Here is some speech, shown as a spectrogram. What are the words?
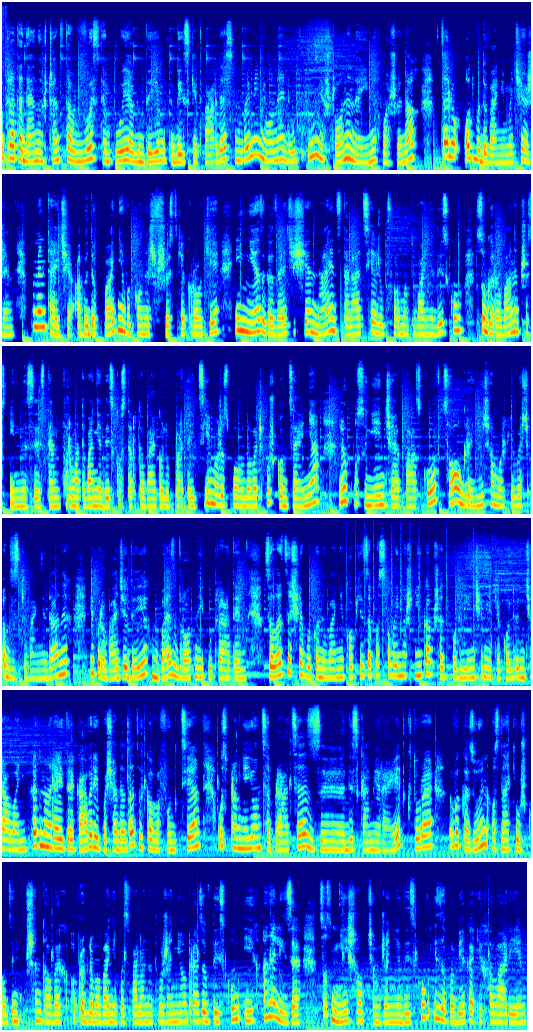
Utrata danych często występuje, gdy dyski twarde są wymienione lub umieszczone na innych maszynach w celu odbudowania macierzy. Pamiętajcie, aby dokładnie wykonać wszystkie kroki i nie zgadzajcie się na instalację lub formatowanie dysków sugerowane przez inny system. Formatowanie dysku startowego lub partycji może spowodować uszkodzenia lub usunięcie pasków, co ogranicza możliwość odzyskiwania danych i prowadzi do ich bezzwrotnej utraty. Zaleca się wykonywanie kopii zapasowej nośnika przed podjęciem jakichkolwiek działań. Hetman RAID Recovery posiada dodatkowe funkcje usprawniające pracę z dyskami RAID, które wykazują oznaki uszkodzeń sprzętowych. Oprogramowanie pozwala na tworzenie obrazów dysków i ich analizę, co zmniejsza obciążenie dysków i zapobiega ich awarii.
